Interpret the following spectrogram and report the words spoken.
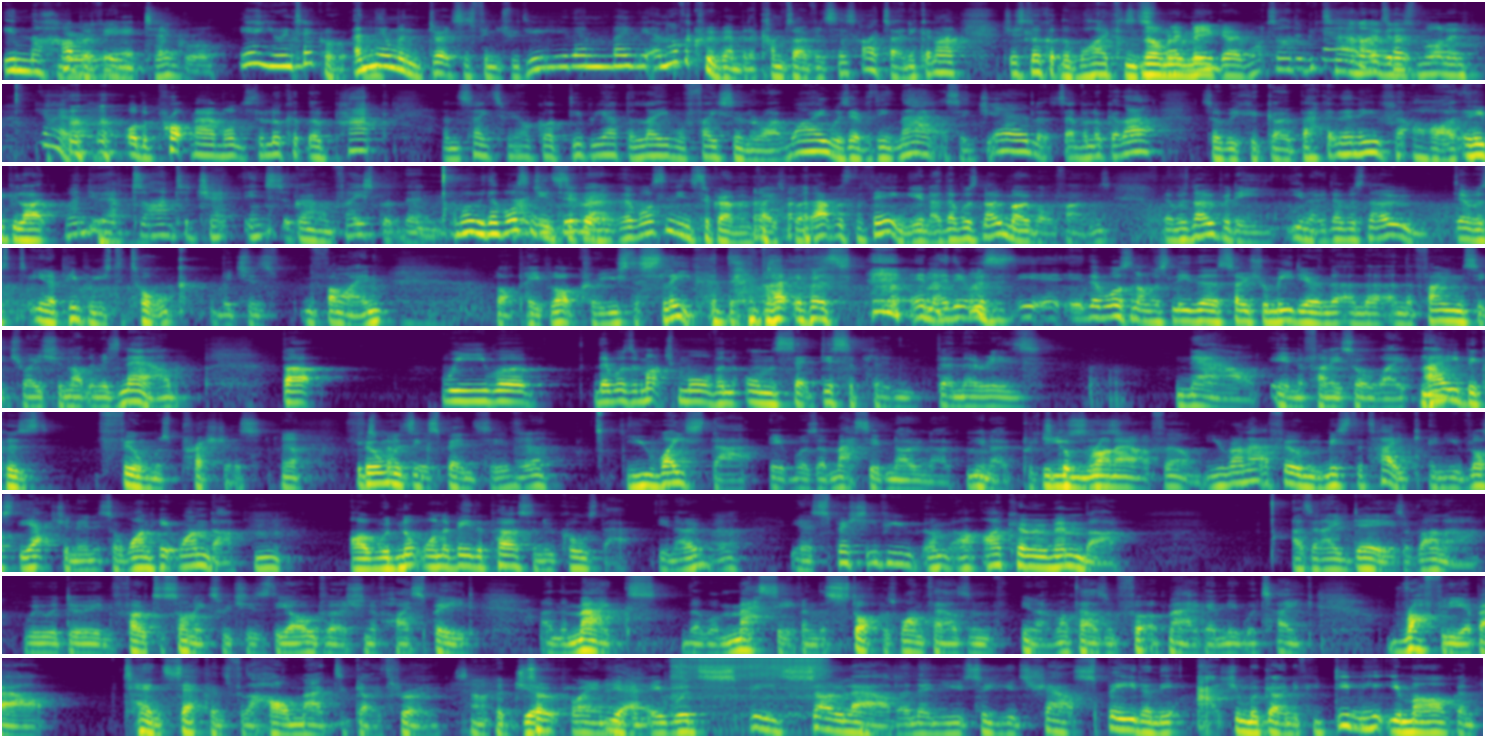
in the hub You're of it. integral. yeah, you're integral. And then when the director's finished with you, you then maybe another crew member that comes over and says, "Hi, Tony, can I just look at the wide Normally me screen?" going, what time did we Yeah, turn over this morning? Yeah. or the prop man wants to look at the pack and say to me, Oh God, did we have the label facing the right way? Was everything that? I said, Yeah, let's have a look at that. So we could go back and then he'd oh and he'd be like, When do you have time to check Instagram and Facebook then? well, there wasn't How'd you do Instagram. There wasn't Instagram and Facebook. that was the thing. You know, there was no mobile phones. There was nobody. You know, there was no. There was. You know, people used to talk, which is fine. A lot of people, a lot of crew used to sleep, but it was. You know, there was. It, it- there wasn't obviously the social media and the and the and the phone situation like there is now, but we were. There was a much more of an on-set discipline than there is now in a funny sort of way. Hmm. A because film was precious. Yeah. Film was Expensive. expensive Yeah. you waste that, it was a massive no no. You hmm. know, You can run out of film. You run out of film, you miss the take, and you've lost the action, and it's a one hit wonder. Hmm. I would not want to be the person who calls that. You know, Yeah. you know, especially if you. Um, I I can remember as an AD, as a runner, we were doing Photosonics, which is the old version of high speed, and the mags that were massive, and the stock was one thousand, you know, one thousand foot of mag, and it would take roughly about ten seconds for the whole mag to go through. Sound like a jet plane Yeah, it would speed so loud, and then you so you'd shout speed, and the action would go. And if you didn't hit your mark, and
